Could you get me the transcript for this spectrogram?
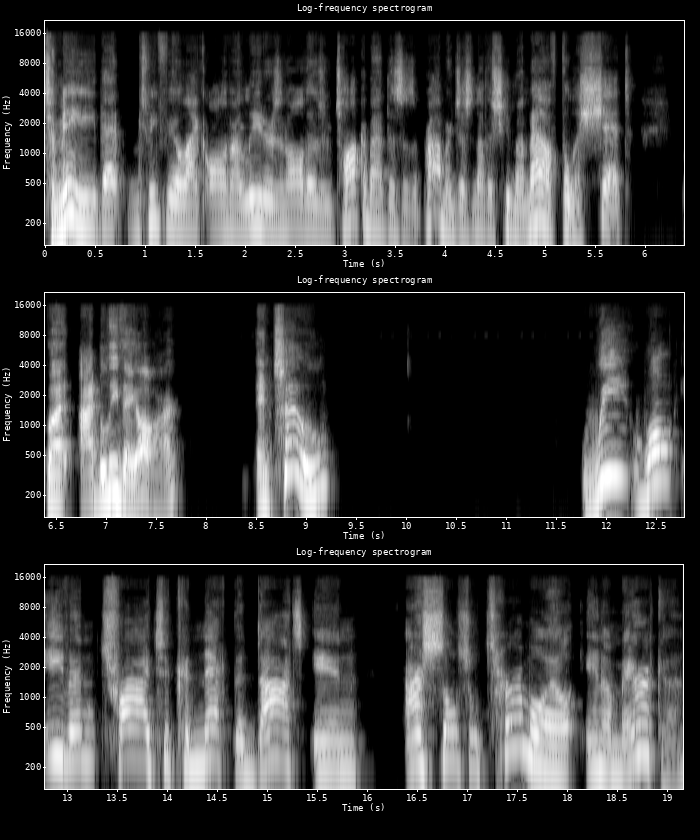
to me, that makes me feel like all of our leaders and all those who talk about this as a problem are just another shoot my mouth full of shit. But I believe they are. And two, we won't even try to connect the dots in our social turmoil in America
